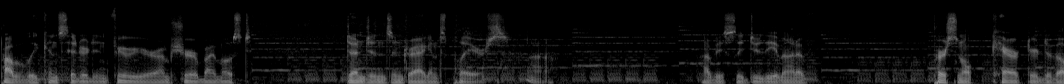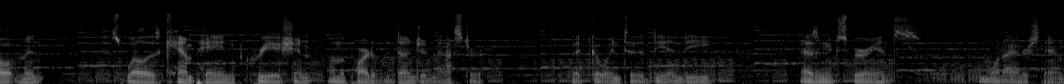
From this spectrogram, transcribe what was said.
probably considered inferior, I'm sure, by most Dungeons and Dragons players. Uh, obviously, due to the amount of personal character development as well as campaign creation on the part of the dungeon master that go into D&D as an experience from what I understand.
